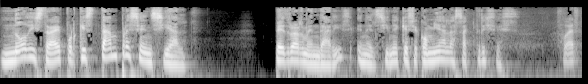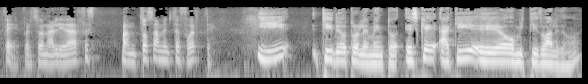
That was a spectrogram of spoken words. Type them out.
no distrae porque es tan presencial Pedro Armendáriz en el cine que se comía a las actrices. Fuerte. Personalidad espantosamente fuerte. Y tiene otro elemento. Es que aquí he omitido algo. ¿eh?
